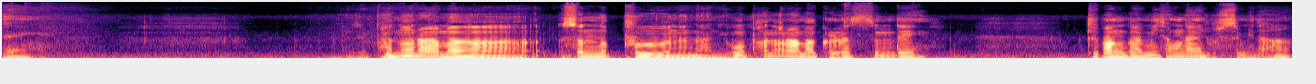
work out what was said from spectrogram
네. 파노라마 썬루프는 아니고 파노라마 글라스인데 개방감이 상당히 좋습니다.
